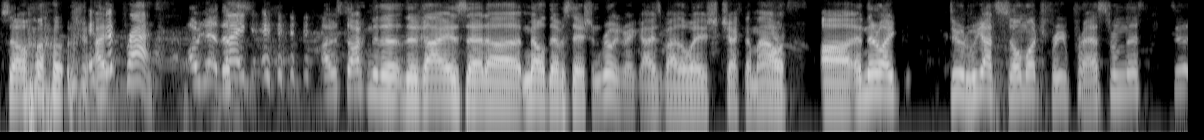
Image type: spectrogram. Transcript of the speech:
So, it's I, good press. oh yeah, that's. Like, I was talking to the, the guys at uh, Metal Devastation, really great guys, by the way. You should check them out. yes. Uh, and they're like, dude, we got so much free press from this. So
